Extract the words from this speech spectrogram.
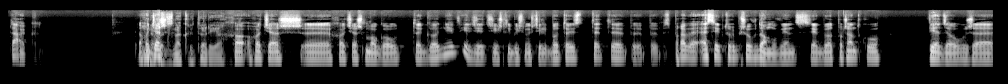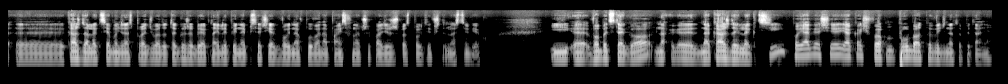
tak. Chociaż, zna kryteria. Cho, chociaż, y, chociaż mogą tego nie wiedzieć, jeśli byśmy chcieli, bo to jest te, te sprawy, esej, który piszą w domu, więc jakby od początku wiedzą, że y, każda lekcja będzie nas prowadziła do tego, żeby jak najlepiej napisać, jak wojna wpływa na państwo na przykładzie Rzeczpospolitej w XVII wieku. I y, wobec tego na, y, na, każdej lekcji pojawia się jakaś forma, próba odpowiedzi na to pytanie.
